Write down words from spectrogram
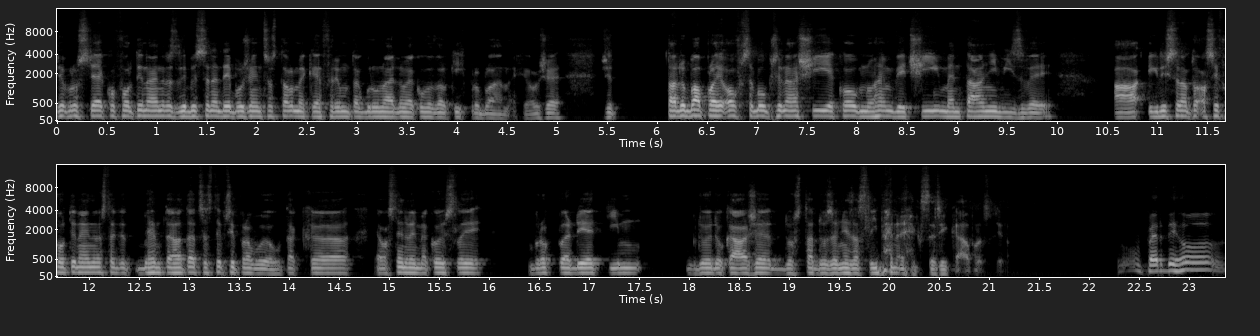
že prostě jako 49ers, kdyby se nedej bože něco stalo McCaffreymu, tak budou najednou jako ve velkých problémech, jo? Že, že ta doba playoff sebou přináší jako mnohem větší mentální výzvy a i když se na to asi 49ers teď během téhle cesty připravují, tak uh, já vlastně nevím, jako jestli Brock Purdy je tím, kdo je dokáže dostat do země zaslíbené, jak se říká prostě. No. U Perdyho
